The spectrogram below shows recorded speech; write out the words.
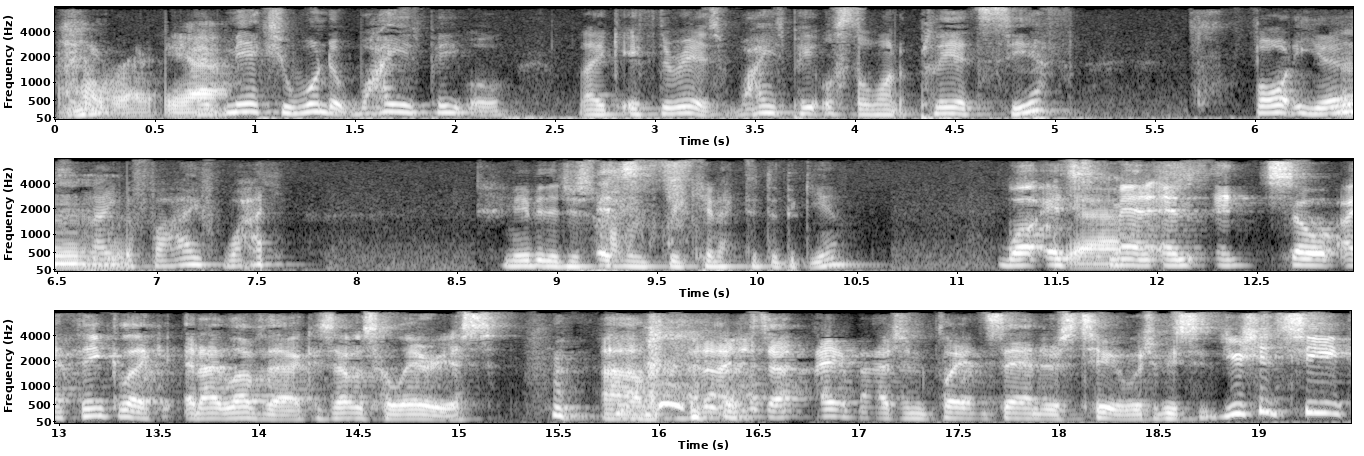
All right. Yeah. It makes you wonder why is people like, if there is, why is people still want to play it safe? Forty years, Mhm. nine to five, why? Maybe they just It's- haven't been connected to the game. Well, it's Yeah. man, and, and so I think like, and I love that because that was hilarious. Um, and I just I imagine playing Sanders too, which would be you should see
